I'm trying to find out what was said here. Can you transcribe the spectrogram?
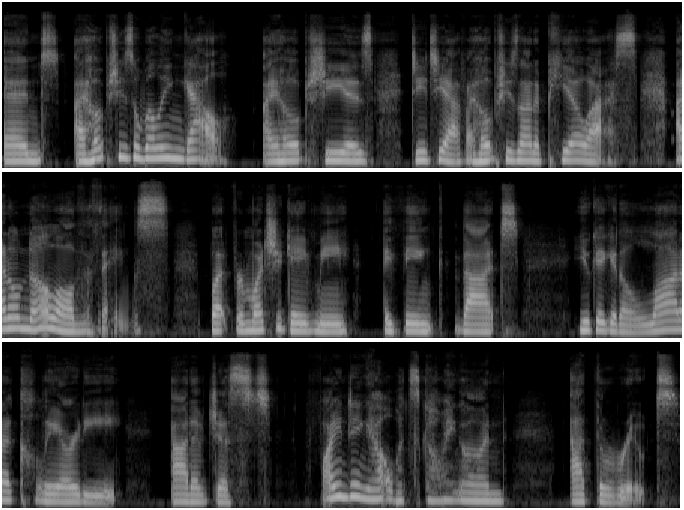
And I hope she's a willing gal. I hope she is DTF. I hope she's not a POS. I don't know all the things, but from what she gave me, I think that you could get a lot of clarity out of just finding out what's going on at the root,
